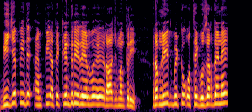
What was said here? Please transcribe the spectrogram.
ਬੀਜੇਪੀ ਦੇ ਐਮਪੀ ਅਤੇ ਕੇਂਦਰੀ ਰੇਲਵੇ ਰਾਜ ਮੰਤਰੀ ਰਵਨੀਤ ਬਿੱਟੂ ਉੱਥੇ ਗੁਜ਼ਰਦੇ ਨੇ।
